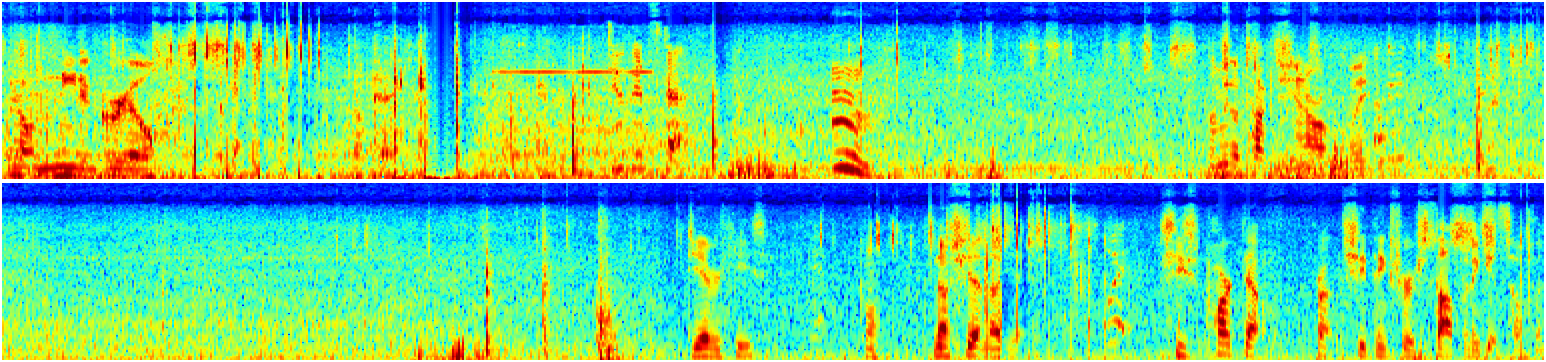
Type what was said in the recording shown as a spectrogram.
we don't need a grill. Okay. Do good stuff. Mm. Let me go talk to Jenna real quick. Okay. Do you have your keys? Yeah. Come on. No, she doesn't know yet. What? She's parked out front. She thinks we're stopping to get something.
